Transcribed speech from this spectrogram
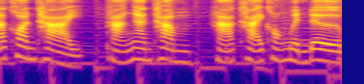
ละครถ่าย หางานทำหาขายของเหมือนเดิม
